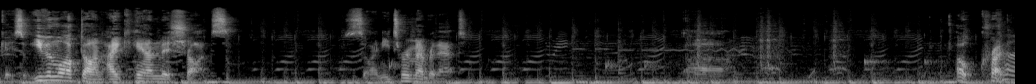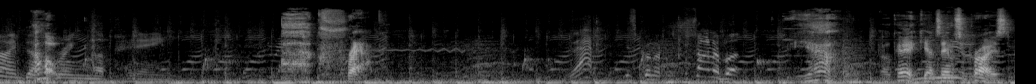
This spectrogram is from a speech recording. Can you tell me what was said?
Okay, so even locked on, I can miss shots. So I need to remember that. Uh, oh, crud. Oh, bring the pain. ah, crap. That is gonna son of a. Yeah. Okay, can't say I'm surprised.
